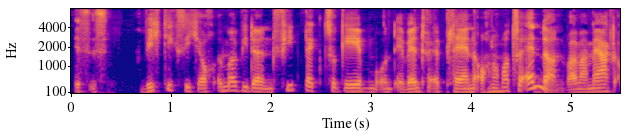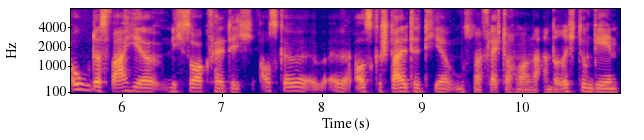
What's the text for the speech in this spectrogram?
ist es wichtig, sich auch immer wieder ein Feedback zu geben und eventuell Pläne auch nochmal zu ändern, weil man merkt, oh, das war hier nicht sorgfältig ausge, äh, ausgestaltet, hier muss man vielleicht auch mal in eine andere Richtung gehen.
